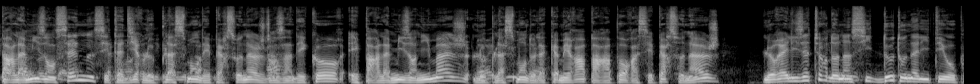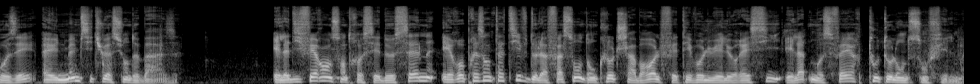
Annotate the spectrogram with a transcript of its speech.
Par la mise en scène, c'est-à-dire le placement des personnages dans un décor, et par la mise en image, le placement de la caméra par rapport à ces personnages, le réalisateur donne ainsi deux tonalités opposées à une même situation de base. Et la différence entre ces deux scènes est représentative de la façon dont Claude Chabrol fait évoluer le récit et l'atmosphère tout au long de son film.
